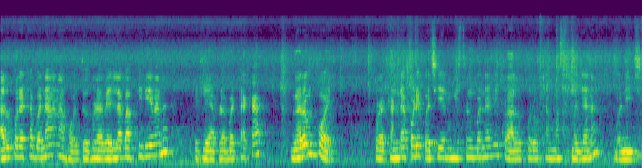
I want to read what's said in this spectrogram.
આલુ પરાઠા બનાવવાના હોય તો થોડા વહેલા બાફી દેવાના. એટલે આપણા બટાકા ગરમ હોય, થોડા ઠંડા પડે પછી એનું મિશ્રણ બનાવીએ તો આલુ પરોઠા મસ્ત મજાના બને છે.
